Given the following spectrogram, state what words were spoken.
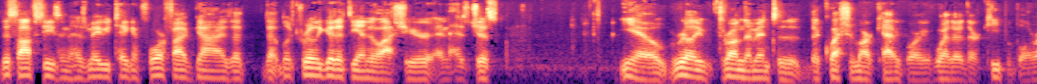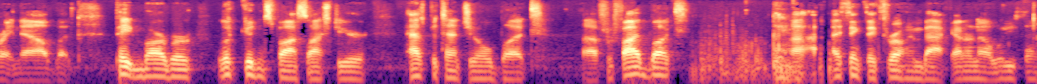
this offseason has maybe taken four or five guys that, that looked really good at the end of last year and has just – you know, really thrown them into the question mark category of whether they're keepable right now. But Peyton Barber looked good in spots last year, has potential, but uh, for five bucks, uh, I think they throw him back. I don't know. What do you think?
